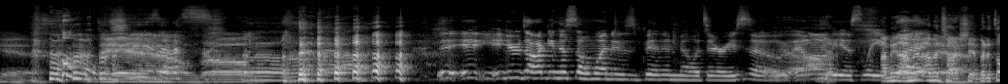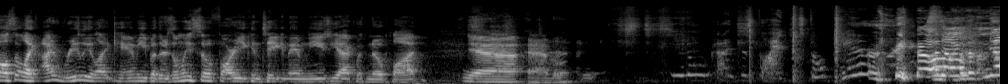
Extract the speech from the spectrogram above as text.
Yeah. oh, Damn, Jesus. bro. It- it- you're talking to someone who's been in military, so obviously. I mean, I'm, but- gonna- I'm gonna talk shit, but it's also like I really like Cammy, but there's only so far you can take an amnesiac with no plot. Yeah, Abu. You don't. I just I just don't care. you know, no, like, no,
